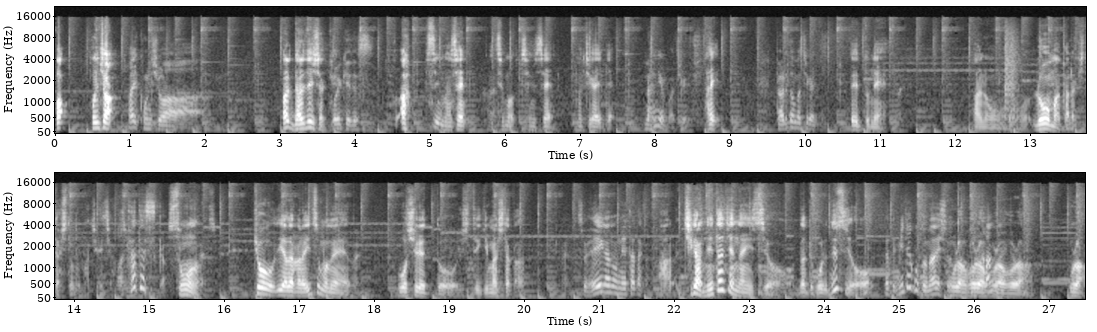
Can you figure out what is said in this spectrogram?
あこんにちは。はい、こんにちは。あれ誰でしたっけ？小池です。あすみません。い。いつも先生間違えて。何を間違えてるはい。誰と間違えてるえっとねあのーローマから来た人と間違えちゃうまたですか？そうなんです。今日いやだからいつもねウォシュレットしてきましたか？それ映画のネタだから。あ違うネタじゃないんですよ。だってこれですよ。だって見たことない人ほらほらほらら。ほら。ほら。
